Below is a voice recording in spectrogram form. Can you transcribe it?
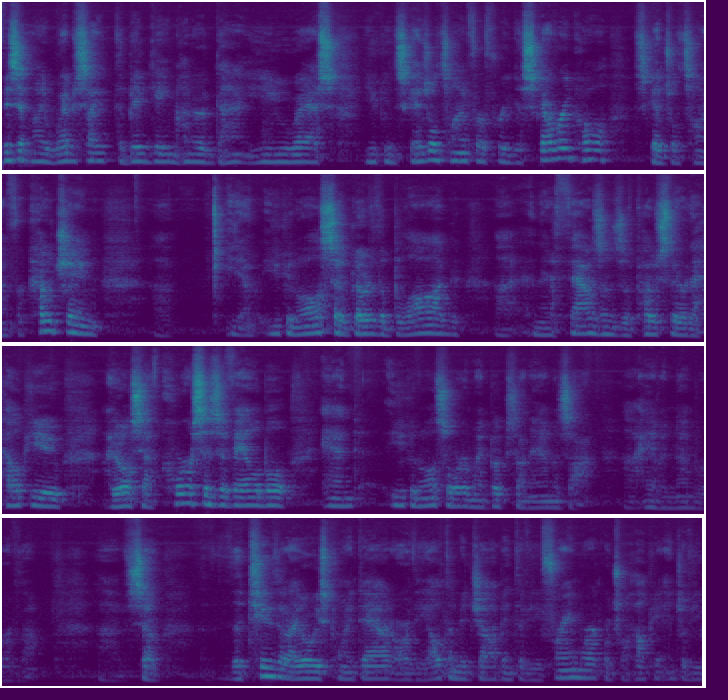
Visit my website, thebiggamehunter.us. You can schedule time for a free discovery call, schedule time for coaching. Uh, you know, you can also go to the blog, uh, and there are thousands of posts there to help you. I also have courses available, and you can also order my books on Amazon. I have a number of them. Uh, so the two that I always point out are the Ultimate Job Interview Framework, which will help you interview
